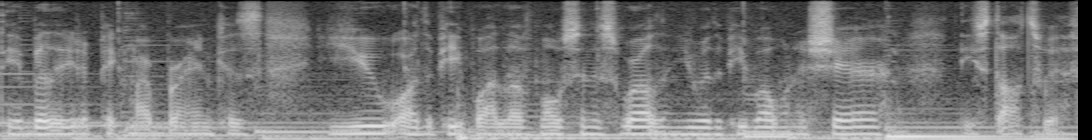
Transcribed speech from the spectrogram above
the ability to pick my brain because you are the people I love most in this world, and you are the people I want to share these thoughts with.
